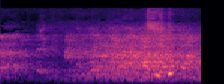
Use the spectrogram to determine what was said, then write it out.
that.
